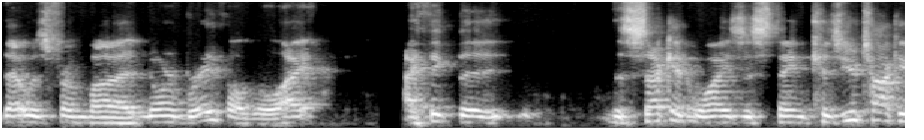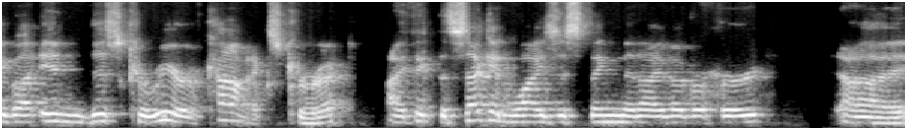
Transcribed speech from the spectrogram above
that was from uh, Norm Breyfogle. I I think the the second wisest thing because you're talking about in this career of comics, correct? I think the second wisest thing that I've ever heard. Uh,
